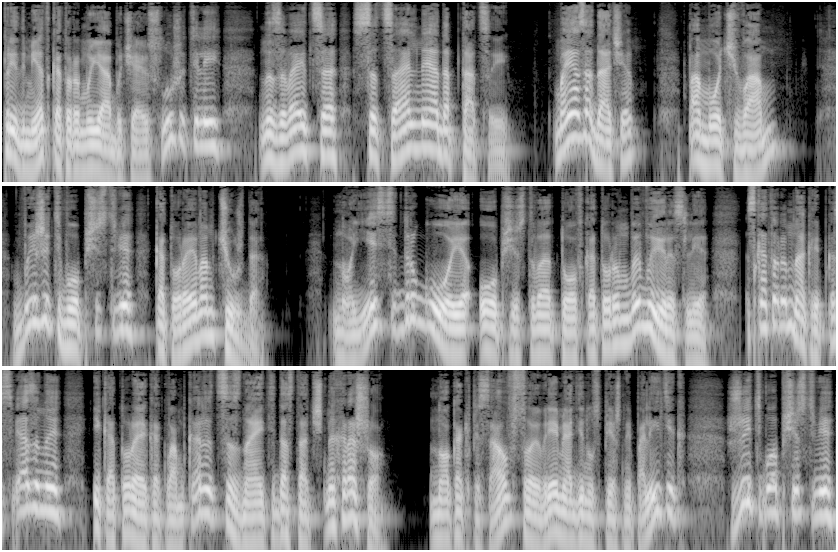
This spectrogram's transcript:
Предмет, которому я обучаю слушателей, называется социальной адаптацией. Моя задача — помочь вам выжить в обществе, которое вам чуждо. Но есть другое общество, то, в котором вы выросли, с которым накрепко связаны и которое, как вам кажется, знаете достаточно хорошо. Но, как писал в свое время один успешный политик, жить в обществе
